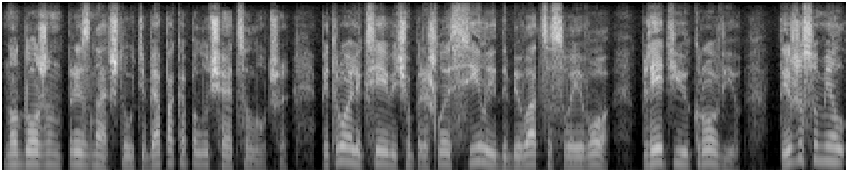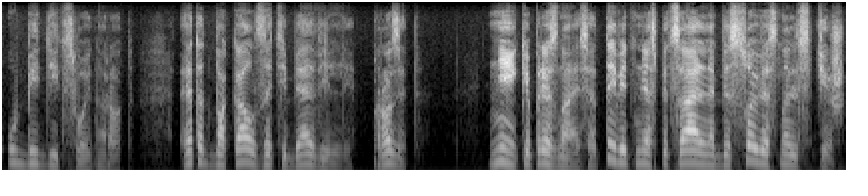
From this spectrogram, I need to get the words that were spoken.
но должен признать, что у тебя пока получается лучше. Петру Алексеевичу пришлось силой добиваться своего, плетью и кровью. Ты же сумел убедить свой народ. Этот бокал за тебя, Вилли. Прозит. Ники, признайся, ты ведь мне специально бессовестно льстишь,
